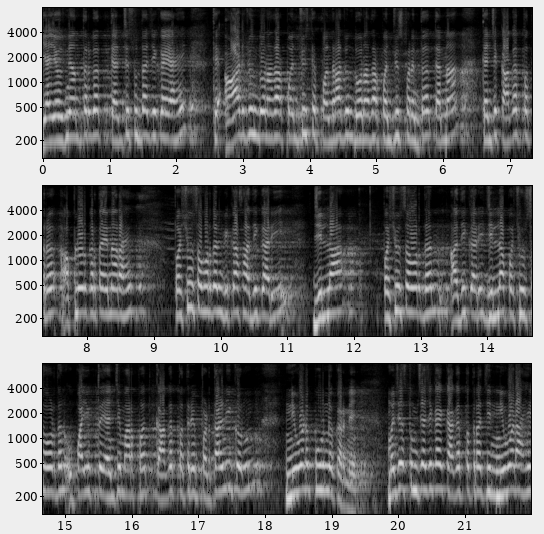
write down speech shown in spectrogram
या योजनेअंतर्गत त्यांचे सुद्धा जे काही आहे ते आठ जून दोन हजार पंचवीस ते पंधरा जून दोन हजार पंचवीसपर्यंत त्यांना त्यांचे कागदपत्र अपलोड करता येणार आहेत. पशुसंवर्धन विकास अधिकारी जिल्हा पशुसंवर्धन अधिकारी जिल्हा पशुसंवर्धन उपायुक्त यांचे मार्फत कागदपत्रे पडताळणी करून निवड पूर्ण करणे. म्हणजेच तुमच्या जे काही कागदपत्राची निवड आहे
